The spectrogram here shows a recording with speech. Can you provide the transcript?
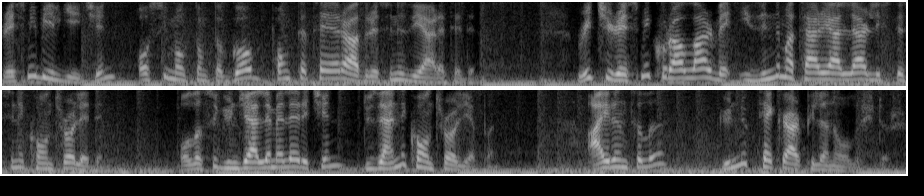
Resmi bilgi için osimok.gov.tr adresini ziyaret edin. Richie resmi kurallar ve izinli materyaller listesini kontrol edin. Olası güncellemeler için düzenli kontrol yapın. Ayrıntılı günlük tekrar planı oluştur.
